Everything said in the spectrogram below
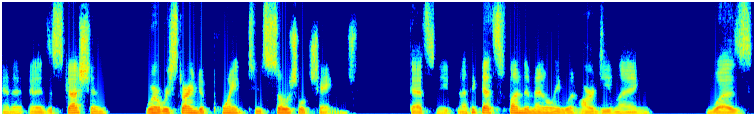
and a, and a discussion where we're starting to point to social change that's needed. And I think that's fundamentally what R.D. Laing was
